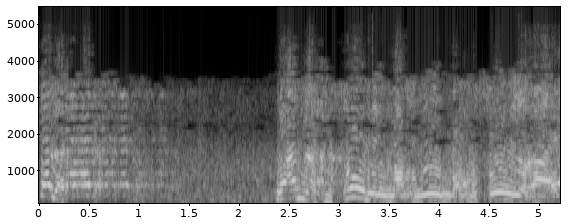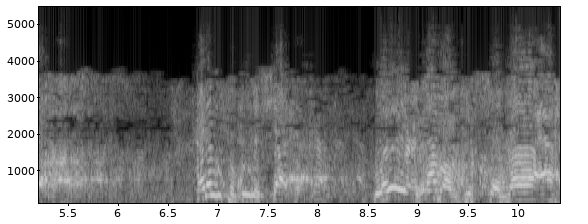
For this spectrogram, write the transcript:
سبب وأما حصول المطلوب وحصول الغاية فليست من الشافع ولا يعتبر في الشفاعة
